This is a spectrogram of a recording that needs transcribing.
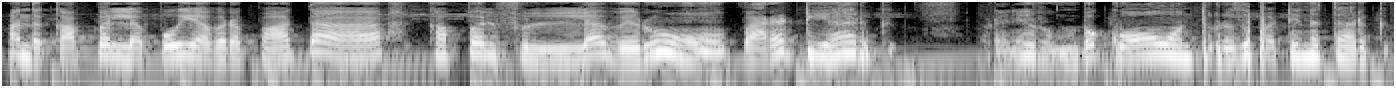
அந்த கப்பலில் போய் அவரை பார்த்தா கப்பல் ஃபுல்லாக வெறும் வரட்டியாக இருக்குது உடனே ரொம்ப கோவம் வந்துடுறது பட்டினத்தாருக்கு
